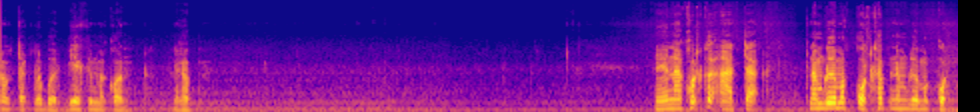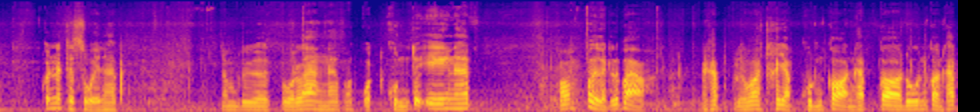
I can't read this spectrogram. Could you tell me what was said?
นอกจากระเบิดเบี้ยขึ้นมาก่อนนะครับ ในอนาคตก็อาจจะนำเรือมากดครับนำเรือมากดก็น่าจะสวยนะครับนำเรือตัวล่างนะครับมากดขุนตัวเองนะครับ พร้อมเปิดหรือเปล่านะครับ หรือว่าขยับขุนก่อนครับ ก็ดูนก่อนครับ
